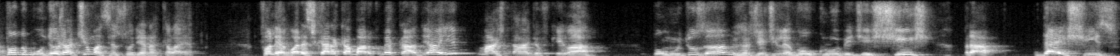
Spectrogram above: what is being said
todo mundo. Eu já tinha uma assessoria naquela época. Falei, agora esses caras acabaram com o mercado. E aí, mais tarde, eu fiquei lá por muitos anos. A gente levou o clube de X para 10X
